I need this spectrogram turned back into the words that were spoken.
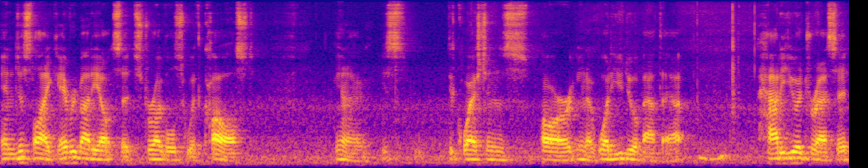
and just like everybody else that struggles with cost, you know, the questions are, you know, what do you do about that? Mm-hmm. How do you address it?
